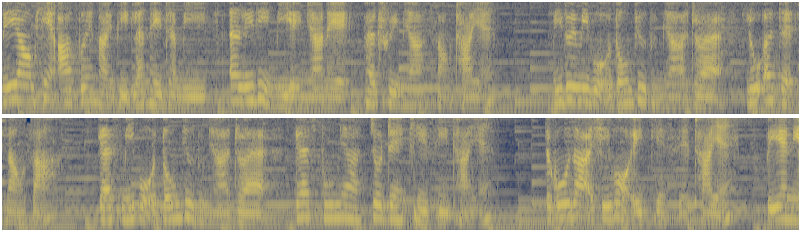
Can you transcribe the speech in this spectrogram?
နေအောင်ဖြင့်အားသွင်းနိုင်သည့်လက်နှိပ်ထမီ LED မီးအိမ်များနဲ့ဘက်ထရီများဆောင်ထားရန်မိသွေးမိဖို့အသုံးပြုသူများအတွက်လိုအပ်တဲ့လောင်စာ gas မီးဖို့အသုံးပြုသူများအတွက် gas ဘူးများကြိုတင်ဖြည့်ဆည်းထားရန်တကိုးစားအရေးပေါ်အိတ်ပြင်ဆင်ထားရန် ဘေးရန်ရ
